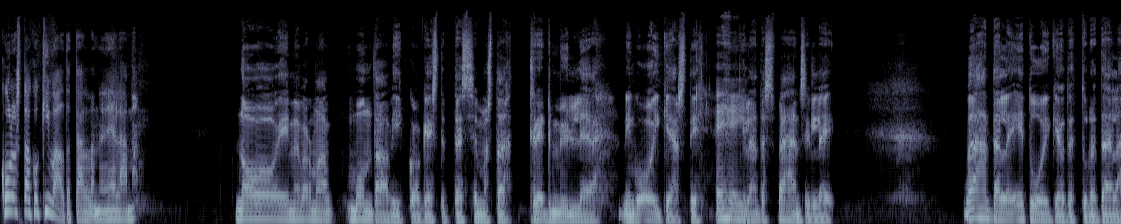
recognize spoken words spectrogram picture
Kuulostaako kivalta tällainen elämä? No ei me varmaan montaa viikkoa kestettäisi semmoista treadmylleä niin kuin oikeasti. Ei. Kyllähän tässä vähän sille vähän tälle etuoikeutettuna täällä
